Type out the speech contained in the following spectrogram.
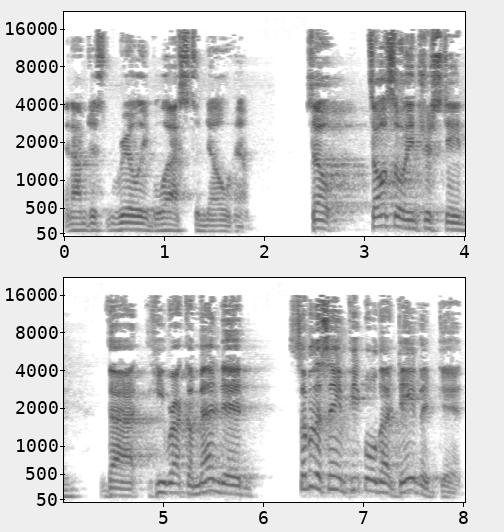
and I'm just really blessed to know him. So it's also interesting that he recommended some of the same people that David did,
